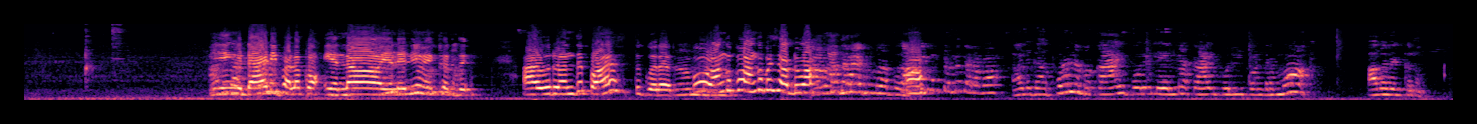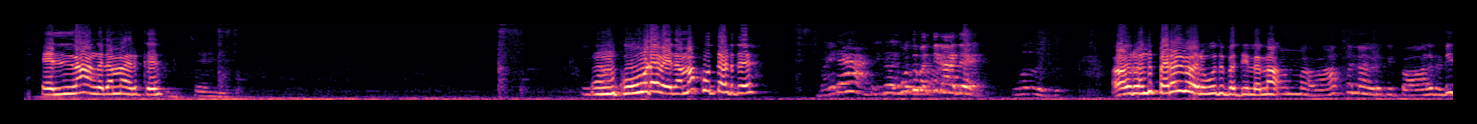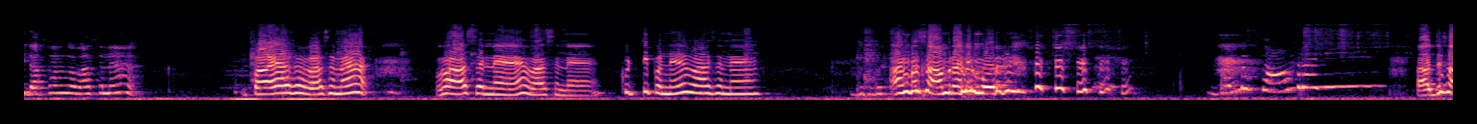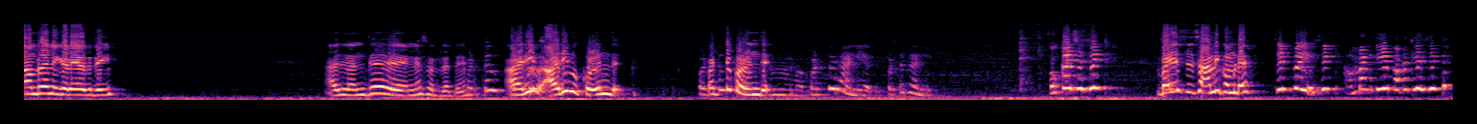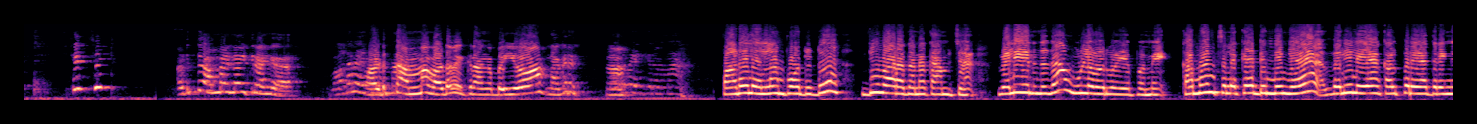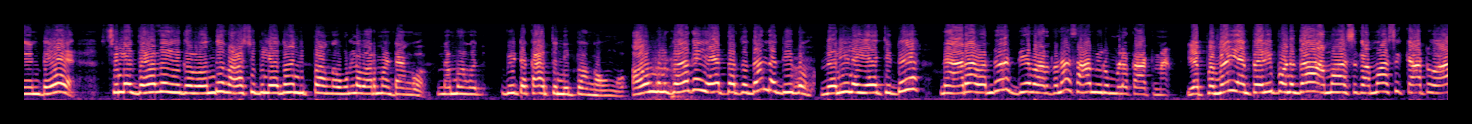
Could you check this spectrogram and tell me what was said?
இது எங்க டாடி பழக்கம். எல்லா இலையிலயும் வைக்கிறது. அவர் வந்து பாயசத்துக்கு வராரு. போ அங்க போ அங்க போய் சாப்பிடுவா. அதுக்கப்புறம் நம்ம காய் பொரியல் என்ன காய் பொரியல் பண்ணுறோமோ அதை வைக்கணும். எல்லாம் அங்கதாம்மா இருக்கு. சரிங்க உன் கூட வேதாமா கூத்தாடுது? வைடா இது ஊது பத்திராது ஊது வச்சு அவர் வந்து பெரல்வார் ஊதுபத்தியில எல்லாம் ஆமா வாசனை அவருக்கு இப்ப ஆல்ரெடி தசாங்க வாசனை. பாயாச வாசனை வாசனை வாசனை. குட்டி பொண்ணு வாசனை. அங்க சாம்பிராணி போறது சாம்பிராணி. அது சாம்பிராணி கிடையாதுடி அது வந்து என்ன சொல்றது? அறிவு அறிவு கொழுந்து. பட்டு கொழுந்து. பட்டு ராணி அது பட்டு ராணி. உட்காந்து சிட் பயசு சாமி கும்பிடு. சிட் பை சிட் அம்மா கிட்டயே பக்கத்துல சிட் சிட் சிட் அடுத்து அம்மா என்ன வைக்கிறாங்க? வடை அடுத்து அம்மா வடை வைக்கிறாங்க பையோ. நகரு. படையில எல்லாம் போட்டுட்டு தீபாராதனை காமிச்சேன். வெளியே இருந்து தான் உள்ள வருவேன் எப்பவுமே. கமெண்ட்ஸ்ல கேட்டிருந்தீங்க வெளியில ஏன் கல்பரை ஏத்துறீங்கன்ட்டு. சில தேவதைகள் வந்து வாசிப்பிலே தான் நிப்பாங்க உள்ள வரமாட்டாங்க. நம்ம வீட்டை காத்து நிற்பாங்க அவங்க. அவங்களுக்காக ஏத்துறது தான் இந்த தீபம். வெளியில ஏத்திட்டு நேரா வந்து தீபாராதனை சாமி ரூம்ல காட்டினேன். எப்பவுமே என் பெரிய பொண்ணு தான் அமாவாசைக்கு அமாவாசைக்கு காட்டுவா.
